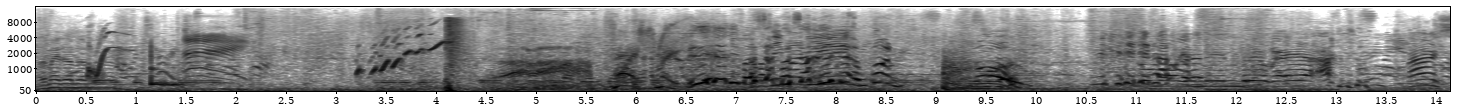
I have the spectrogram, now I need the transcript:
Dalam, dalam, dalam, dalam. Basah, basah. Ampun. Mau iniin Breu kayak. Nice.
